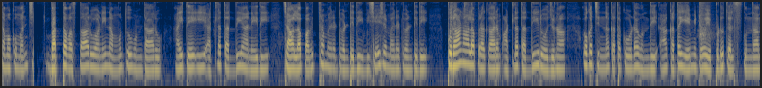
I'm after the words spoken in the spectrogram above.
తమకు మంచి భర్త వస్తారు అని నమ్ముతూ ఉంటారు. అయితే ఈ అట్ల తద్ది అనేది చాలా పవిత్రమైనటువంటిది విశేషమైనటువంటిది. పురాణాల ప్రకారం అట్ల తద్ది రోజున ఒక చిన్న కథ కూడా ఉంది. ఆ కథ ఏమిటో ఎప్పుడు తెలుసుకుందాం.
